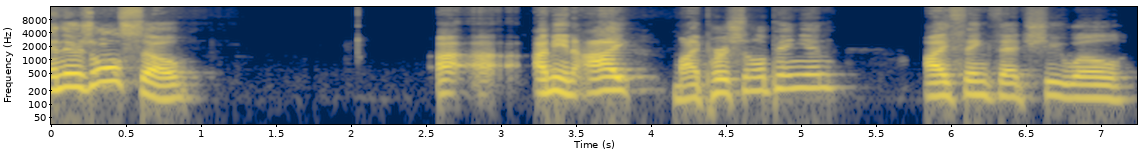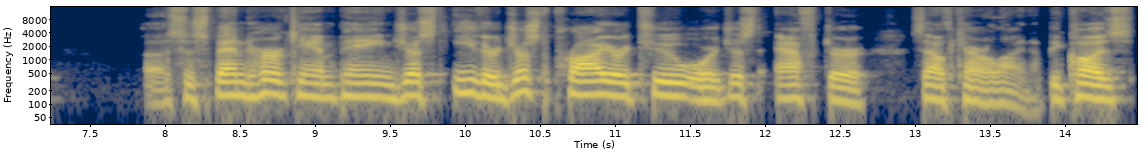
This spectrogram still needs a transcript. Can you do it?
And there's also, uh, I mean, I, my personal opinion, I think that she will uh, suspend her campaign just either just prior to or just after South Carolina because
